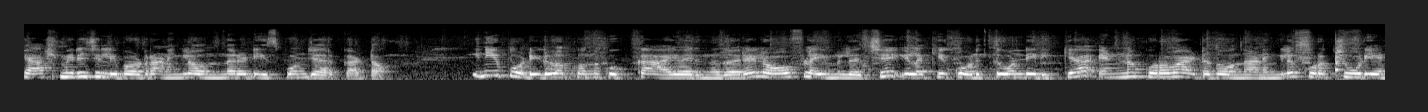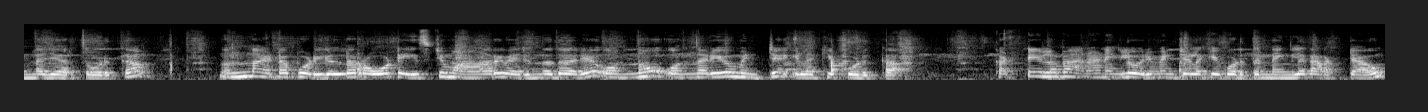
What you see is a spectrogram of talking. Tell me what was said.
കാശ്മീരി ചില്ലി പൗഡർ ആണെങ്കിൽ ഒന്നര ടീസ്പൂൺ ചേർക്കാം കേട്ടോ ഇനി ഈ പൊടികളൊക്കെ ഒന്ന് കുക്കായി വരുന്നത് വരെ ലോ ഫ്ലെയിമിൽ വെച്ച് ഇളക്കി കൊടുത്തുകൊണ്ടിരിക്കുക. എണ്ണ കുറവായിട്ട് തോന്നുകയാണെങ്കിൽ കുറച്ചുകൂടി എണ്ണ ചേർത്ത് കൊടുക്കാം നന്നായിട്ട് ആ പൊടികളുടെ റോ ടേസ്റ്റ് മാറി വരുന്നത് വരെ ഒന്നോ ഒന്നരയോ മിനിറ്റ് ഇളക്കി കൊടുക്കുക. കട്ടിയുള്ള പാനാണെങ്കിൽ ഒരു മിനിറ്റ് ഇളക്കി കൊടുത്തിട്ടുണ്ടെങ്കിൽ കറക്റ്റ് ആവും.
